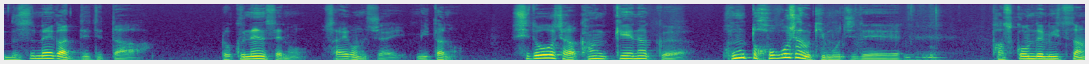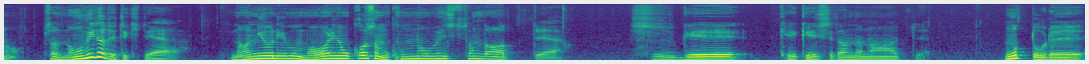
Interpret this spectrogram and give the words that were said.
娘が出てた6年生の最後の試合見たの。指導者関係なく本当保護者の気持ちでパソコンで見てたの。そしたら涙出てきて何よりも周りのお母さんもこんな応援してたんだって。すげえ経験してたんだなって。もっと俺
